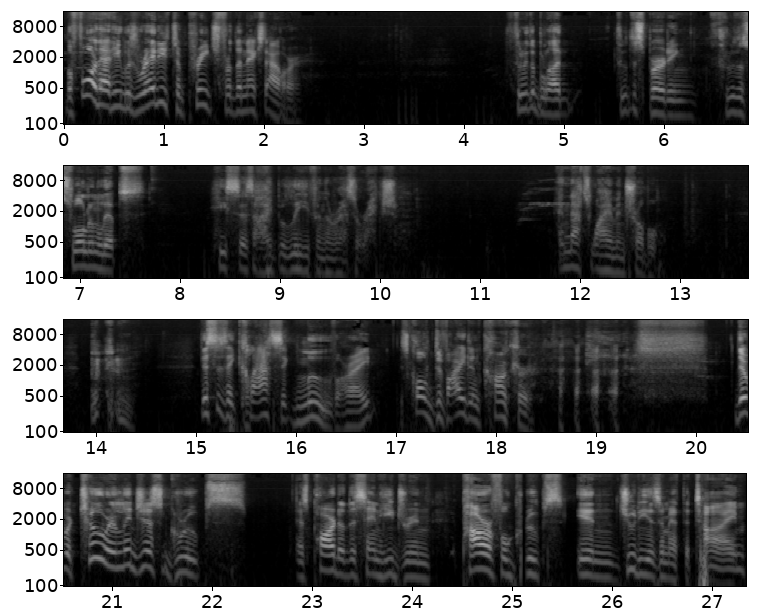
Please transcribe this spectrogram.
Before that, he was ready to preach for the next hour. Through the blood, through the spurting, through the swollen lips, he says, I believe in the resurrection. And that's why I'm in trouble. this is a classic move, all right? It's called divide and conquer. there were two religious groups as part of the Sanhedrin, powerful groups in Judaism at the time.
